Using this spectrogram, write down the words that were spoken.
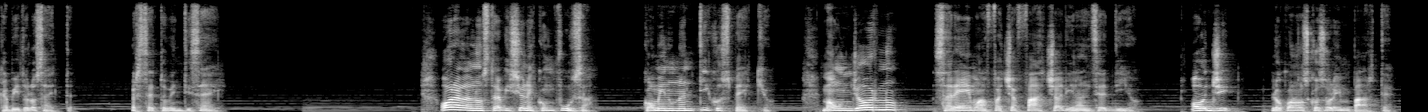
capitolo 7, versetto 26. Ora la nostra visione è confusa, come in un antico specchio, ma un giorno saremo a faccia a faccia dinanzi a Dio. Oggi lo conosco solo in parte,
